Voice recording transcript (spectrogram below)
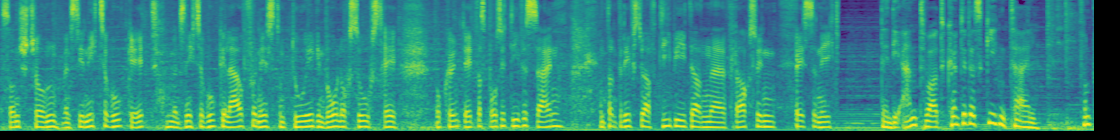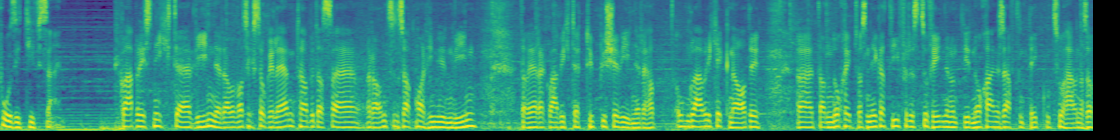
sonst schon, wenn es dir nicht so gut geht, wenn es nicht so gut gelaufen ist und du irgendwo noch suchst, hey, wo könnte etwas Positives sein? Und dann triffst du auf Tibi, dann äh, fragst du ihn besser nicht. Denn die Antwort könnte das Gegenteil von positiv sein. Ich glaube, er ist nicht äh, Wiener, aber was ich so gelernt habe, dass äh, Ranzen, sag mal, in Wien, da wäre er, glaube ich, der typische Wiener. Er hat unglaubliche Gnade, äh, dann noch etwas Negativeres zu finden und dir noch eines auf den Deckel zu hauen. Also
